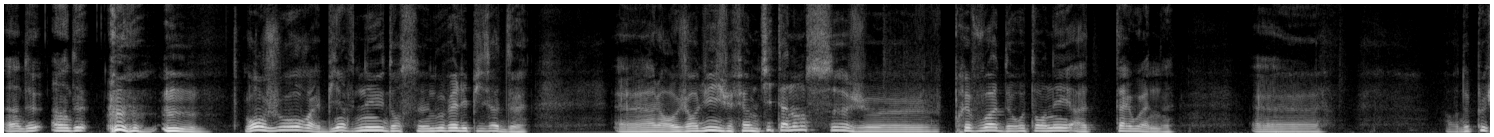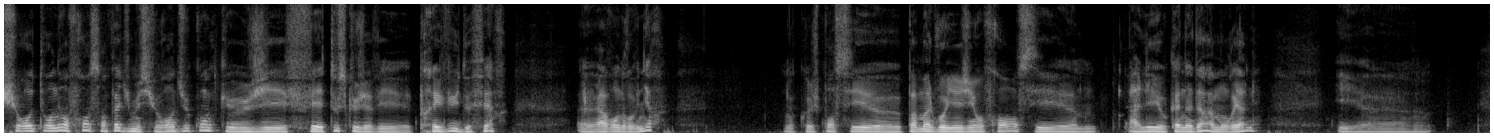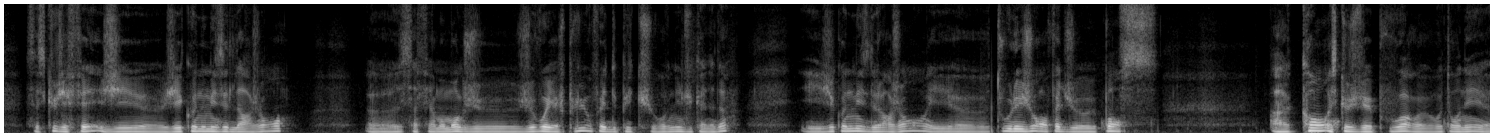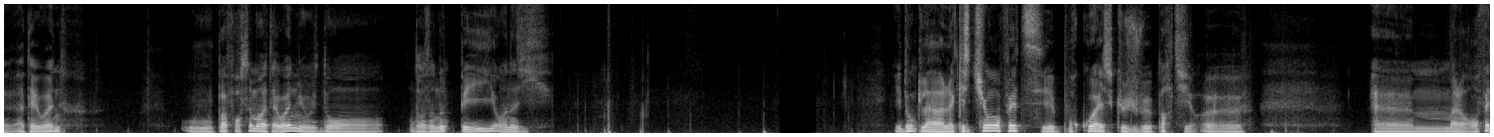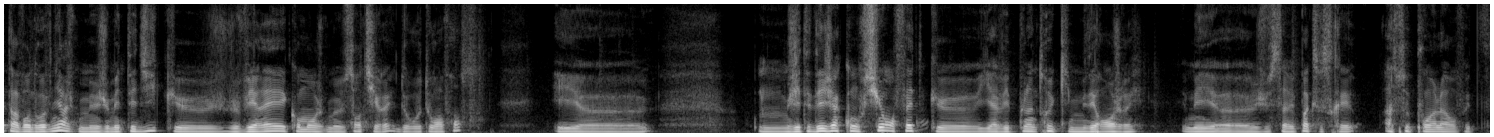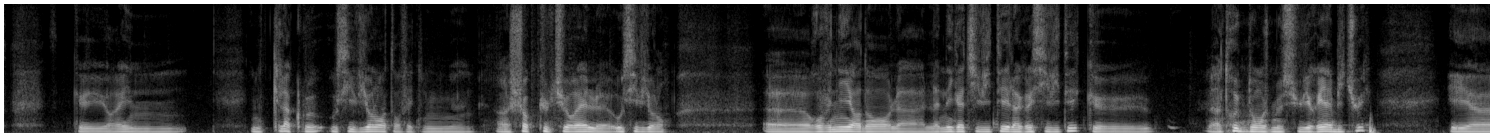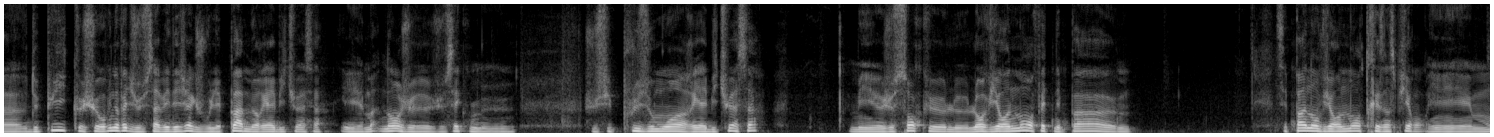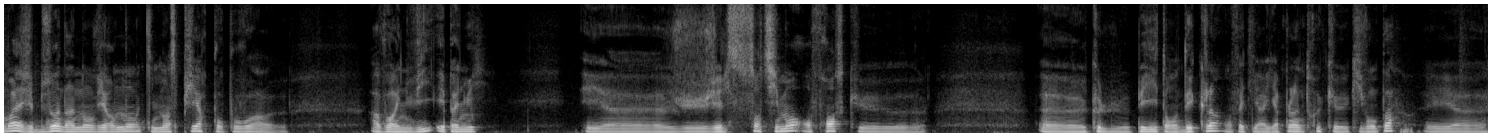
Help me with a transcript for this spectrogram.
Un, deux, un, deux. Bonjour et bienvenue dans ce nouvel épisode. Euh, alors aujourd'hui, je vais faire une petite annonce. Je prévois de retourner à Taïwan. Euh, alors depuis que je suis retourné en France, en fait, je me suis rendu compte que j'ai fait tout ce que j'avais prévu de faire euh, avant de revenir. Donc je pensais pas mal voyager en France et aller au Canada, à Montréal. Et c'est ce que j'ai fait. J'ai euh, économisé de l'argent. Euh, ça fait un moment que je, je voyage plus en fait depuis que je suis revenu du Canada. Et j'économise de l'argent et euh, tous les jours en fait je pense à quand est-ce que je vais pouvoir retourner à Taïwan. Ou pas forcément à Taïwan mais dans, dans un autre pays en Asie. Et donc la, la question en fait c'est pourquoi est-ce que je veux partir? Euh, alors en fait, avant de revenir, je m'étais dit que je verrais comment je me sentirais de retour en France. Et euh, hum, j'étais déjà conscient en fait qu'il y avait plein de trucs qui me dérangeraient. Mais euh, je savais pas que ce serait à ce point-là en fait. Qu'il y aurait une, claque aussi violente en fait, un choc culturel aussi violent. revenir dans la, la négativité, l'agressivité, que un truc dont je me suis réhabitué. Et euh, depuis que je suis revenu, en fait, je savais déjà que je voulais pas me réhabituer à ça. Et maintenant, je, je sais que je suis plus ou moins réhabitué à ça. Mais euh, je sens que l'environnement, en fait, n'est pas... Euh, c'est pas un environnement très inspirant. Et moi, j'ai besoin d'un environnement qui m'inspire pour pouvoir avoir une vie épanouie. Et j'ai le sentiment en France que euh, que le pays est en déclin. En fait, il y a, plein de trucs euh, qui vont pas. Et euh,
